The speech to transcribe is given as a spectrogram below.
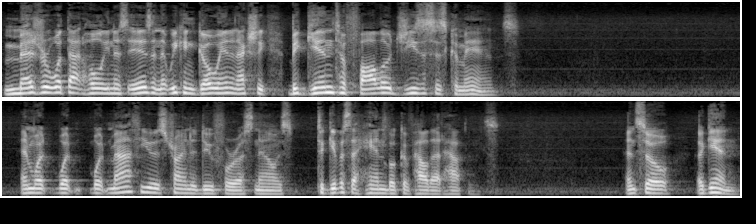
measure what that holiness is, and that we can go in and actually begin to follow Jesus' commands. And what, what, what Matthew is trying to do for us now is to give us a handbook of how that happens. And so, again,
